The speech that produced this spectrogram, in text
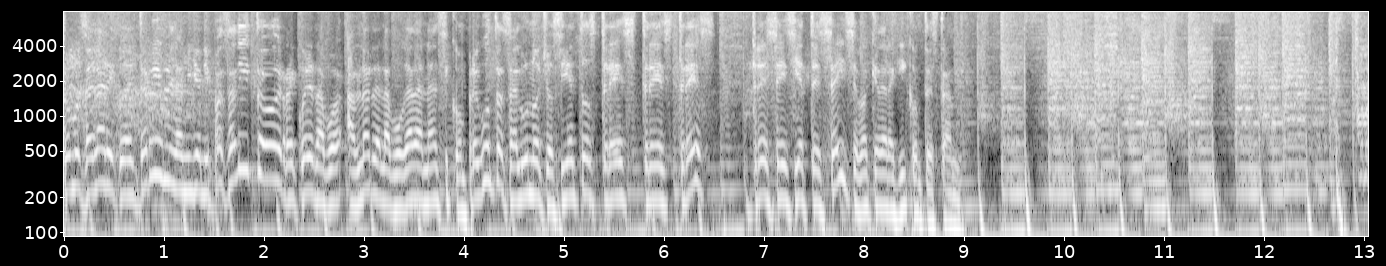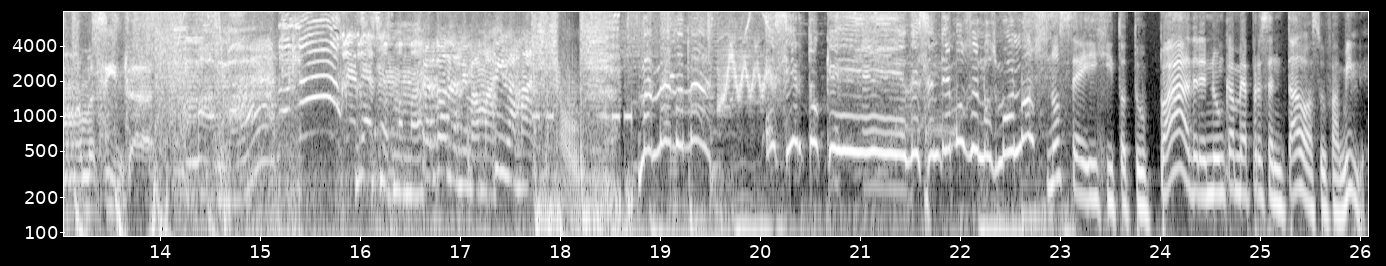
Somos el área con el terrible, la millón y pasadito. Y recuerden hablar de la abogada Nancy con preguntas al 1-800-333-3676. Se va a quedar aquí contestando. Mamacita. Gracias, mamá. Perdóname, mamá. Sí, mamá. Mamá, mamá, ¿es cierto que descendemos de los monos? No sé, hijito, tu padre nunca me ha presentado a su familia.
